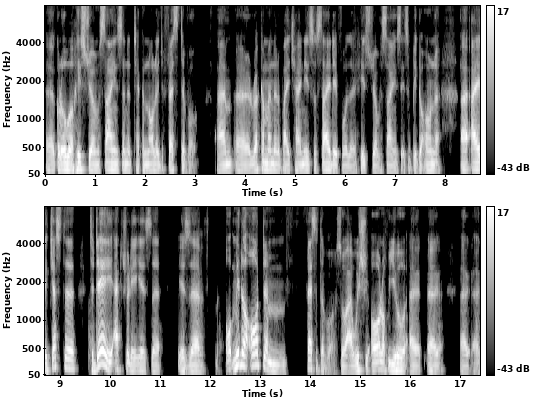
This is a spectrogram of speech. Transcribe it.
uh, Global History of Science and Technology Festival. I'm uh, recommended by Chinese Society for the History of Science. It's a big honor. I just uh, today actually is is a middle autumn festival. So I wish all of you a, a a,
